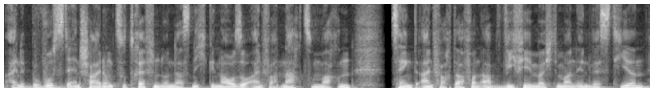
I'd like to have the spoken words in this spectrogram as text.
eine bewusste Entscheidung zu treffen und das nicht genauso einfach nachzumachen. Es hängt einfach davon ab, wie viel möchte man investieren,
